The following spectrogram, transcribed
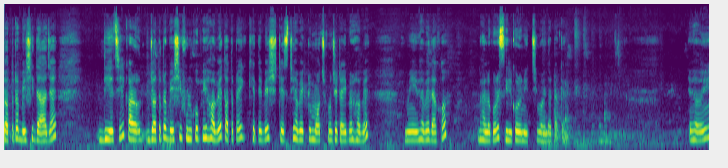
যতটা বেশি দেওয়া যায় দিয়েছি, কারণ যতটা বেশি ফুলকপি হবে, ততটাই খেতে বেশ টেস্টি হবে, একটু মচমচে টাইপের হবে। আমি এইভাবে দেখো, ভালো করে সিল করে নিচ্ছি ময়দাটাকে। এভাবেই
